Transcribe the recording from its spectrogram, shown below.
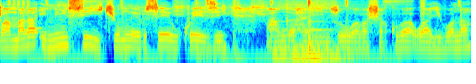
wamara iminsi icyumweru se ukwezi ahangaha iyi nzu wabasha kuba wayibona.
